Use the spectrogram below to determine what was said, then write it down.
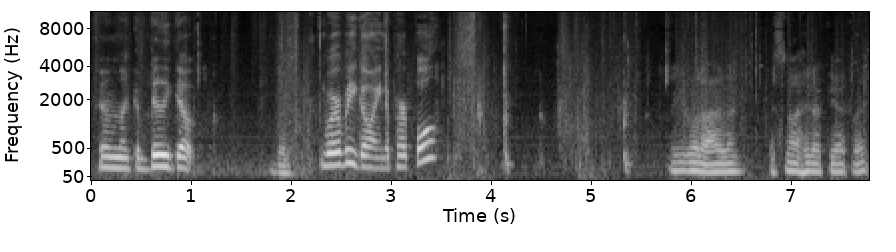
Feeling like a billy goat. Where are we going? To purple? we can go to Ireland. It's not hit up yet, right?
